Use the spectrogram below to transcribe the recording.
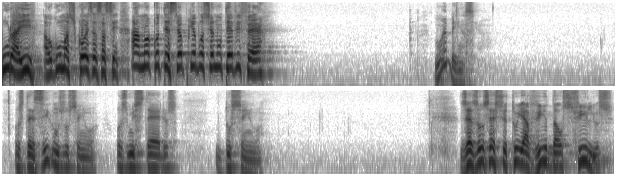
por aí, algumas coisas assim, ah, não aconteceu porque você não teve fé. Não é bem assim. Os desígnios do Senhor, os mistérios do Senhor. Jesus restitui a vida aos filhos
